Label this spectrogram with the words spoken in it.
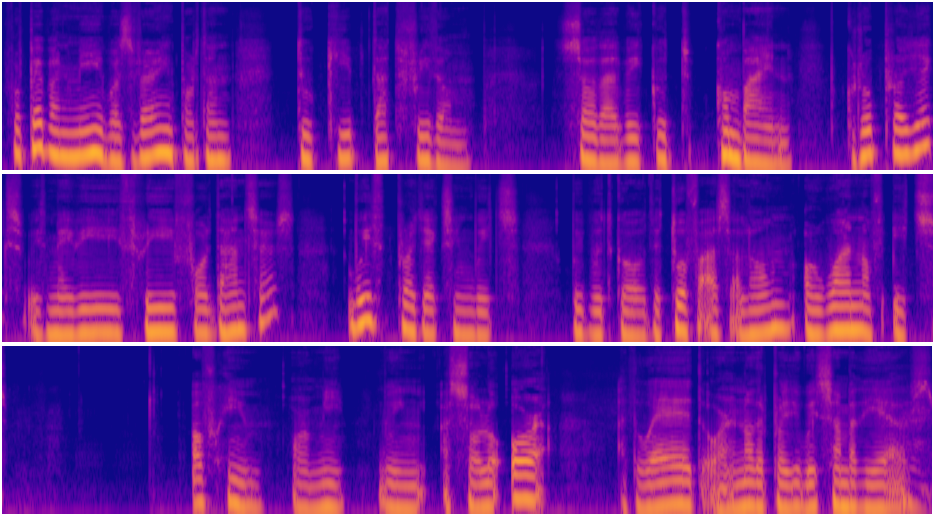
for Pep and me, it was very important to keep that freedom so that we could combine group projects with maybe three, four dancers with projects in which we would go the two of us alone or one of each of him or me doing a solo or a duet or another project with somebody else.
